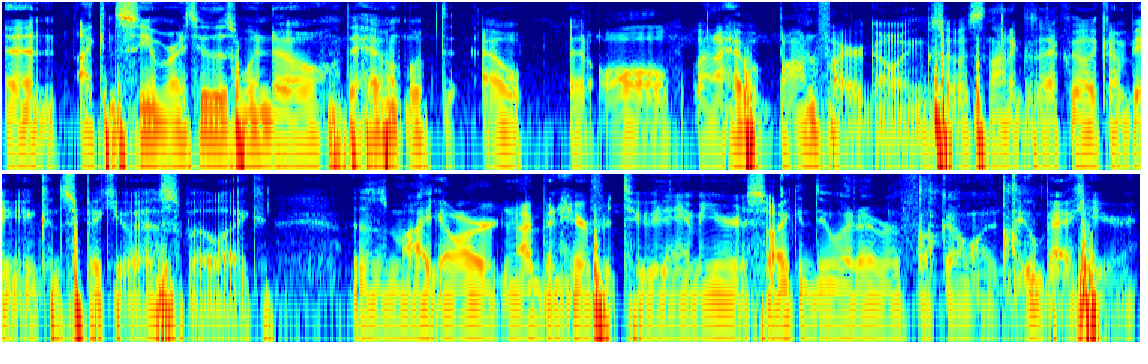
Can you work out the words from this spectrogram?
And I can see him right through this window. They haven't looked out at all, and I have a bonfire going, so it's not exactly like I'm being inconspicuous, but like this is my yard and I've been here for two damn years, so I can do whatever the fuck I want to do back here,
